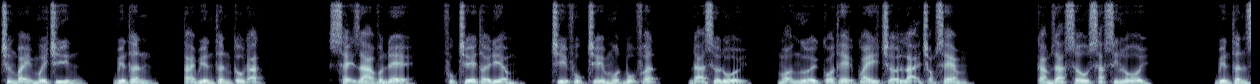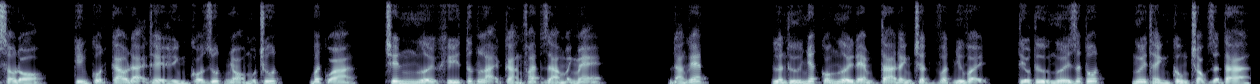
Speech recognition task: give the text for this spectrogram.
Chương 79, biến thân, tái biến thân cầu đặt. Xảy ra vấn đề, phục chế thời điểm, chỉ phục chế một bộ phận, đã sửa đổi, mọi người có thể quay trở lại trọng xem. Cảm giác sâu sắc xin lỗi. Biến thân sau đó, kinh cột cao đại thể hình co rút nhỏ một chút, bất quá, trên người khí tức lại càng phát ra mạnh mẽ. Đáng ghét. Lần thứ nhất có người đem ta đánh chật vật như vậy, tiểu tử ngươi rất tốt, ngươi thành công chọc giận ta,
